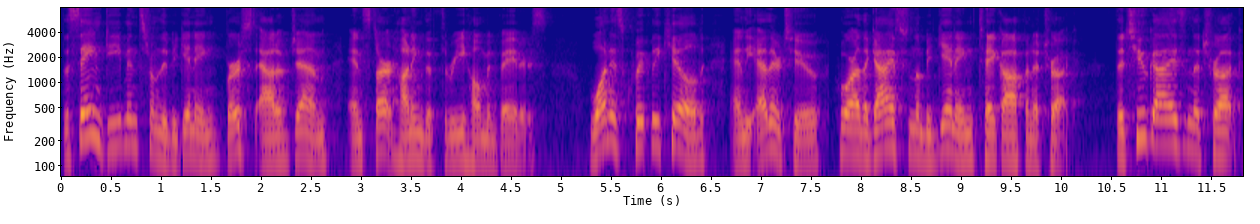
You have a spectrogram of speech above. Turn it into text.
The same demons from the beginning burst out of Jem and start hunting the three home invaders. One is quickly killed, and the other two, who are the guys from the beginning, take off in a truck. The two guys in the truck,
